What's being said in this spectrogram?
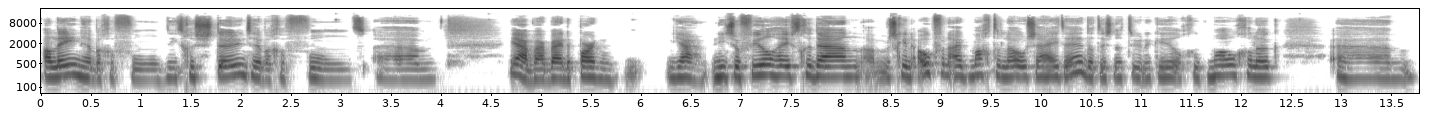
alleen, hebben gevoeld, niet gesteund hebben gevoeld. Um, ja, waarbij de partner ja, niet zoveel heeft gedaan. Uh, misschien ook vanuit machteloosheid. Hè? Dat is natuurlijk heel goed mogelijk. Um,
